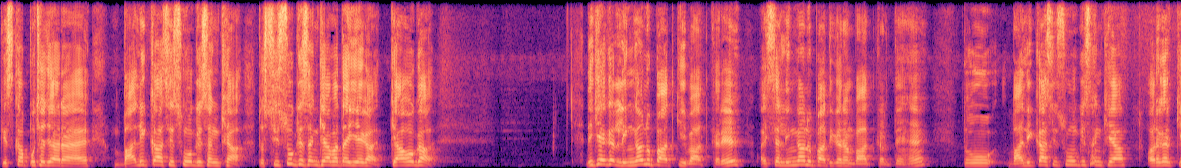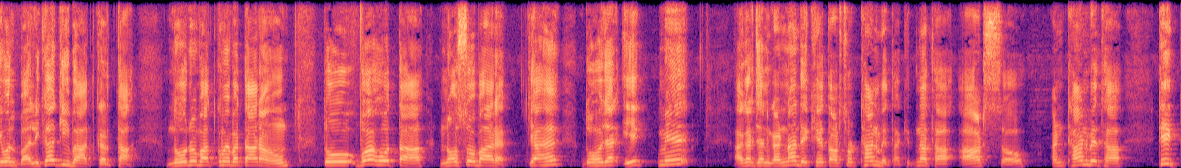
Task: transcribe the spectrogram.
किसका पूछा जा रहा है? बालिका शिशुओं की संख्या। तो शिशु की संख्या बताइएगा। क्या होगा? देखिए, अगर लिंगानुपात की बात करें, ऐसे लिंगानुपात की अगर हम बात करते हैं तो बालिका शिशुओं की संख्या, और अगर केवल बालिका की बात करता दोनों बात को मैं बता रहा हूँ तो वह होता 912 क्या है? 2001 में अगर जनगणना देखें तो आठ था। कितना था? आठ था। ठीक,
